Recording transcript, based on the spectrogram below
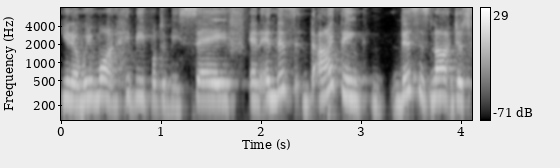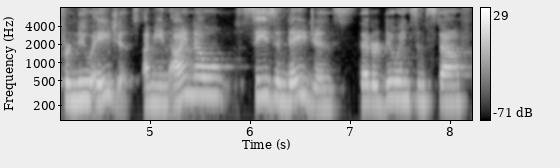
you know, we want people to be safe. And, and this, I think this is not just for new agents. I mean, I know seasoned agents that are doing some stuff.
